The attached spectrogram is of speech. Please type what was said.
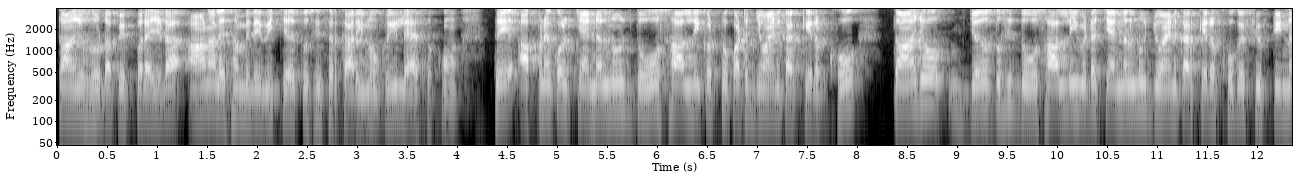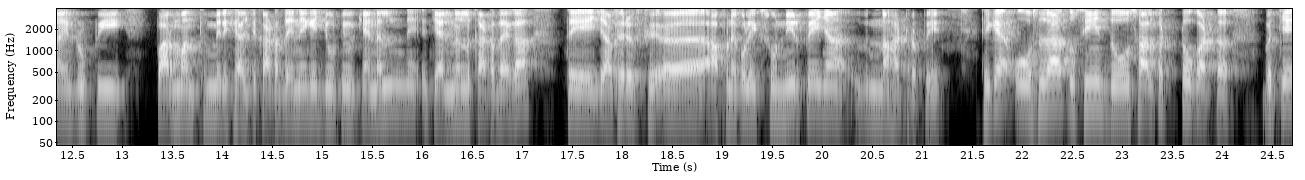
ਤਾਂ ਜੋ ਤੁਹਾਡਾ ਪੇਪਰ ਹੈ ਜਿਹੜਾ ਆਉਣ ਵਾਲੇ ਸਮੇਂ ਦੇ ਵਿੱਚ ਤੁਸੀਂ ਸਰਕਾਰੀ ਨੌਕਰੀ ਲੈ ਸਕੋ। ਤੇ ਆਪਣੇ ਕੋਲ ਚੈਨਲ ਨੂੰ 2 ਸਾਲ ਲਈ ਘੱਟੋ ਘੱਟ ਜੁਆਇਨ ਕਰਕੇ ਰੱਖੋ। ਤਾਂ ਜੋ ਜਦੋਂ ਤੁਸੀਂ 2 ਸਾਲ ਲਈ ਬੇਟਾ ਚੈਨਲ ਨੂੰ ਜੁਆਇਨ ਕਰਕੇ ਰੱਖੋਗੇ 59 ਰੁਪੀ ਪਰ ਮੰਥ ਮੇਰੇ ਖਿਆਲ 'ਚ ਕੱਟਦੇ ਨੇਗੇ, YouTube ਚੈਨਲ ਨੇ ਚੈਨਲ ਕੱਟਦਾ ਹੈਗਾ ਤੇ ਜਾਂ ਫਿਰ ਆਪਣੇ ਕੋਲ 119 ਰੁਪਏ ਜਾਂ 59 ਰੁਪਏ, ਠੀਕ ਹੈ? ਉਸ ਦਾ ਤੁਸੀਂ 2 ਸਾਲ ਘੱਟੋ ਘੱਟ ਬੱਚੇ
